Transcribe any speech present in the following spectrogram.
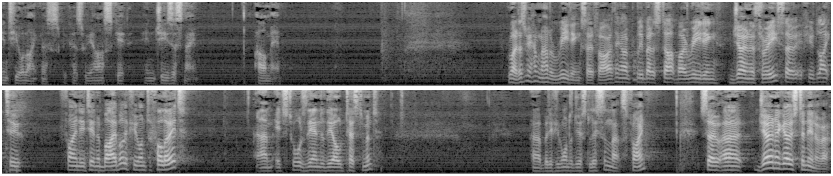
into your likeness, because we ask it in Jesus' name. Amen. Right, as we haven't had a reading so far, I think I'd probably better start by reading Jonah 3. So if you'd like to find it in a Bible, if you want to follow it, um, it's towards the end of the Old Testament. Uh, but if you want to just listen, that's fine. So uh, Jonah goes to Nineveh.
